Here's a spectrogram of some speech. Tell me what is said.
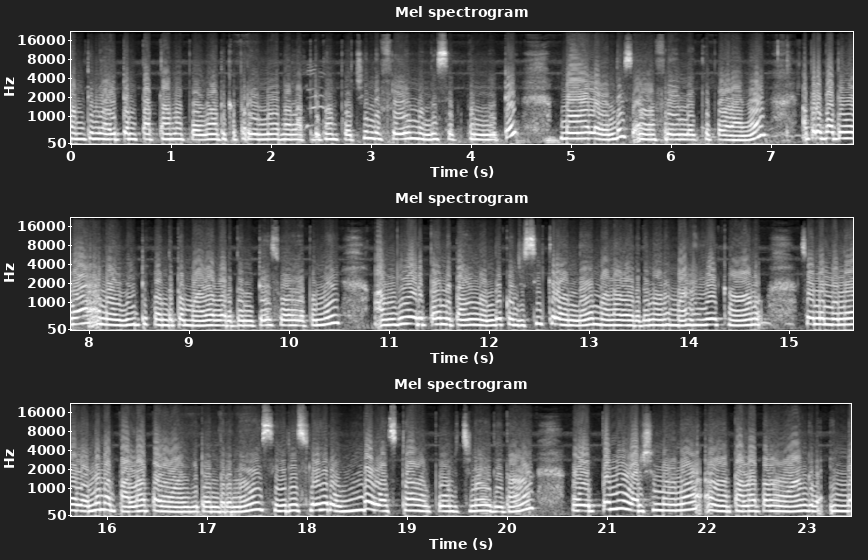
சம்திங் ஐட்டம் பத்தாமல் போகும். அதுக்கப்புறம் இன்னொரு நாள் அப்படி தான் போச்சு. இந்த ஃப்ரேம் வந்து செட் பண்ணிட்டு மேலே வந்து ஃப்ரேம் போகிறாங்க அப்புறம் பார்த்தீங்கன்னா நான் வீட்டுக்கு வந்துட்டு மழை வருதுன்ட்டு ஸோ எப்பவுமே அங்கேயே இருப்பேன். இந்த டைம் வந்து கொஞ்சம் சீக்கிரம் வந்தேன். மழை வருதுன்னு ஆனால் மழையே காணும். ஸோ இந்த முன்னாள் வந்து நான் பல்லாப்பழம் வாங்கிட்டு வந்திருந்தேன். சீரியஸ்லேயே ரொம்ப ஒஸ்ட்டாக போணுச்சுன்னா இதுதான். நான் எப்பவுமே வருஷமானால் பல்லாப்பழம் பலாப்பழம் வாங்குவேன். இந்த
